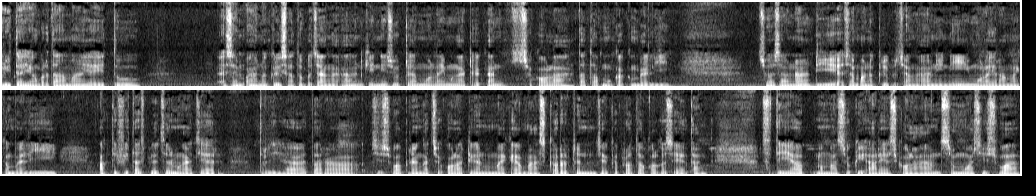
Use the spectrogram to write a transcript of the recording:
Berita yang pertama yaitu SMA Negeri 1 Pecangaan kini sudah mulai mengadakan sekolah tatap muka kembali. Suasana di SMA Negeri Pecangaan ini mulai ramai kembali aktivitas belajar mengajar. Terlihat para siswa berangkat sekolah dengan memakai masker dan menjaga protokol kesehatan. Setiap memasuki area sekolahan, semua siswa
